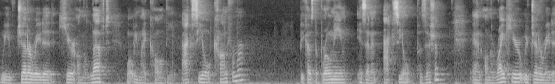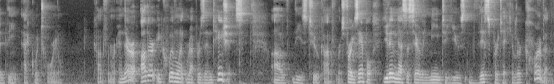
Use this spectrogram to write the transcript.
We've generated here on the left what we might call the axial conformer because the bromine is in an axial position. And on the right here, we've generated the equatorial conformer. And there are other equivalent representations of these two conformers. For example, you didn't necessarily need to use this particular carbon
